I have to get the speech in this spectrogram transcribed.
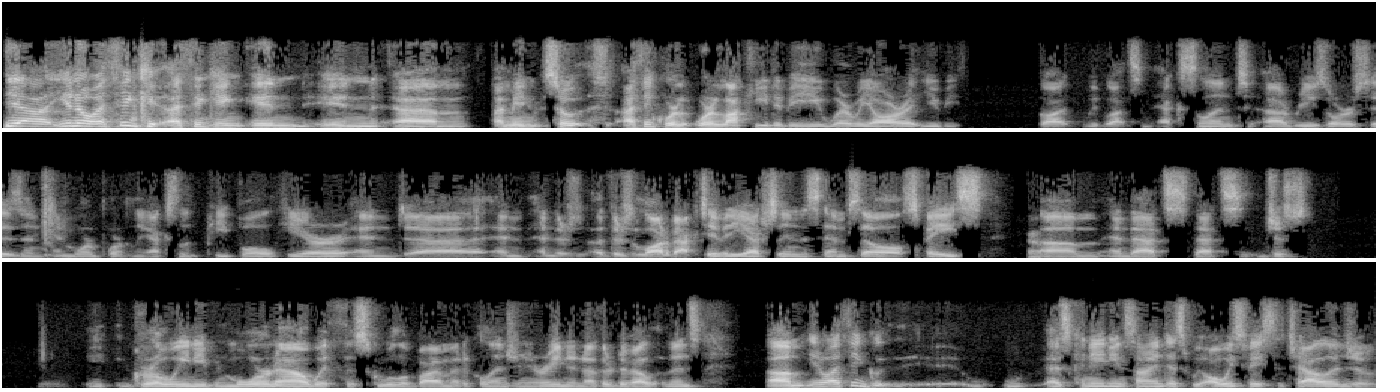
Yeah, you know, I think I think in in, um, I mean, so I think we're we're lucky to be where we are at UBC got we've got some excellent uh, resources and, and more importantly excellent people here and uh, and and there's uh, there's a lot of activity actually in the stem cell space yeah. um, and that's that's just growing even more now with the School of Biomedical Engineering and other developments. Um, you know, I think uh, as Canadian scientists, we always face the challenge of,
